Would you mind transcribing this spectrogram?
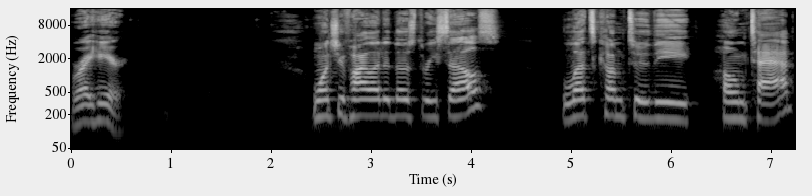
right here. Once you've highlighted those three cells, let's come to the Home tab.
